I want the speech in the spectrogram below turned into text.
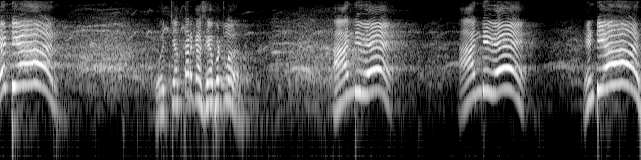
NTR! వచ్చేస్తారు కాసేపట్లో. ఆందివే ఆందివే. ఎన్టీఆర్!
